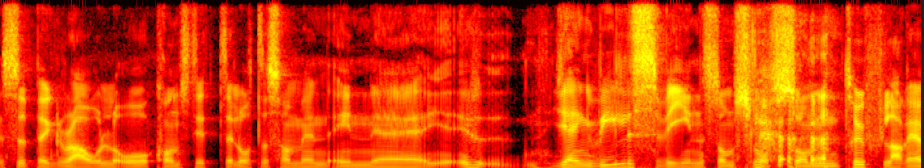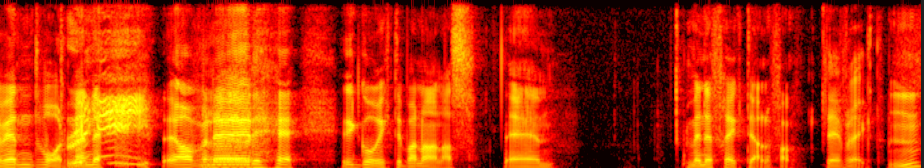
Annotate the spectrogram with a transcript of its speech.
supergrowl och konstigt. Det låter som en, en eh, gäng vildsvin som slåss om tryfflar. Jag vet inte vad. Men, ja, men det, det, det går riktigt bananas. Eh, men det är fräckt i alla fall. Det är fräckt. Mm.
